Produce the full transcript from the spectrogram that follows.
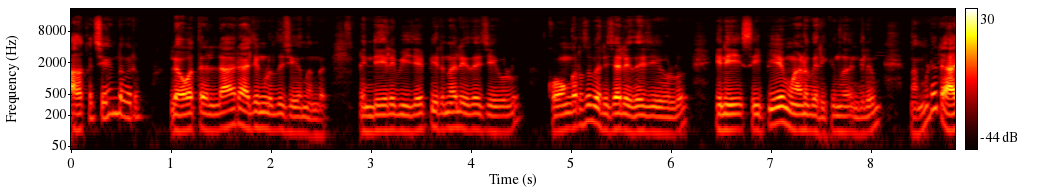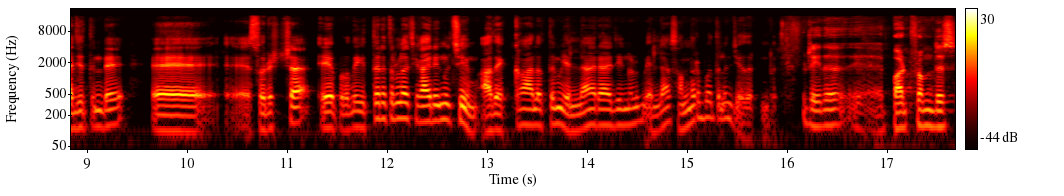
അതൊക്കെ ചെയ്യേണ്ടി വരും. ലോകത്തെ എല്ലാ രാജ്യങ്ങളും ഇത് ചെയ്യുന്നുണ്ട്. ഇന്ത്യയിൽ ബി ജെ പി ഇരുന്നാലും ഇതേ ചെയ്യുള്ളൂ. കോൺഗ്രസ് ഭരിച്ചാലും ഇതേ ചെയ്യുള്ളൂ. ഇനി സി പി എം ആണ് ഭരിക്കുന്നതെങ്കിലും നമ്മുടെ രാജ്യത്തിന്റെ സുരക്ഷയെ പ്രതി ഇത്തരത്തിലുള്ള കാര്യങ്ങൾ ചെയ്യും. അത് എക്കാലത്തും എല്ലാ രാജ്യങ്ങളും എല്ലാ സന്ദർഭത്തിലും ചെയ്തിട്ടുണ്ട്. പക്ഷേ ഇത് അപ്പാർട്ട് ഫ്രം ദിസ്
